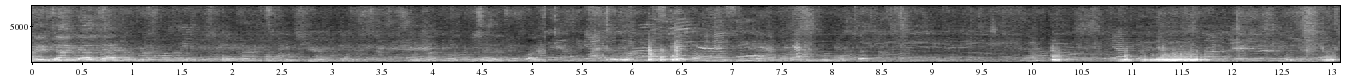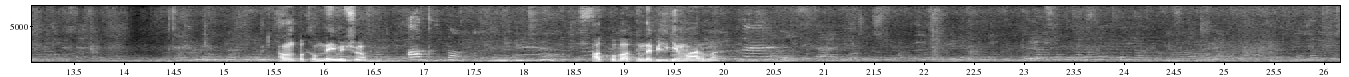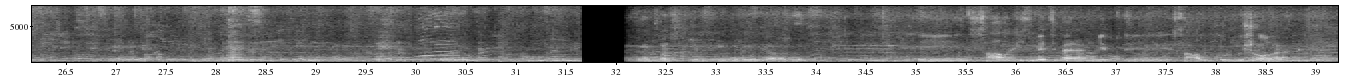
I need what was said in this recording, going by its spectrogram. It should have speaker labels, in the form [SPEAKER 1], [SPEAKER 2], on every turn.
[SPEAKER 1] Sevcan gel gel. Şurada bir tane çocuk var.
[SPEAKER 2] Gel canım bak maske yapabiliyorsun bu arada. Gel. Otur. Gel böyle. Bunlarla boyayabiliyorsun.
[SPEAKER 3] Anlat bakalım neymiş o?
[SPEAKER 4] Akbaba.
[SPEAKER 3] Akbaba hakkında bilgin var mı?
[SPEAKER 5] Sağlık hizmeti veren bir e, sağlık kuruluşu olarak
